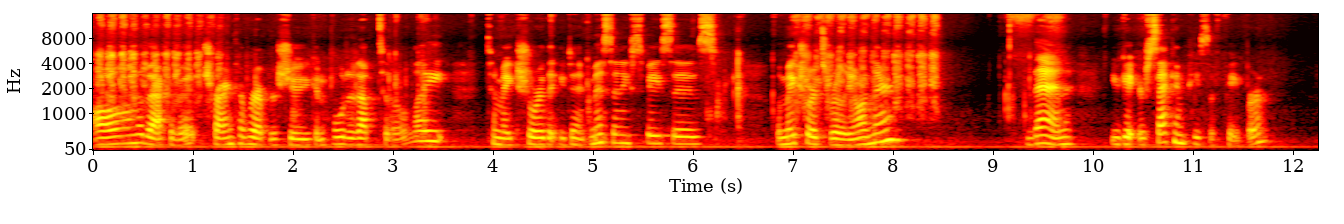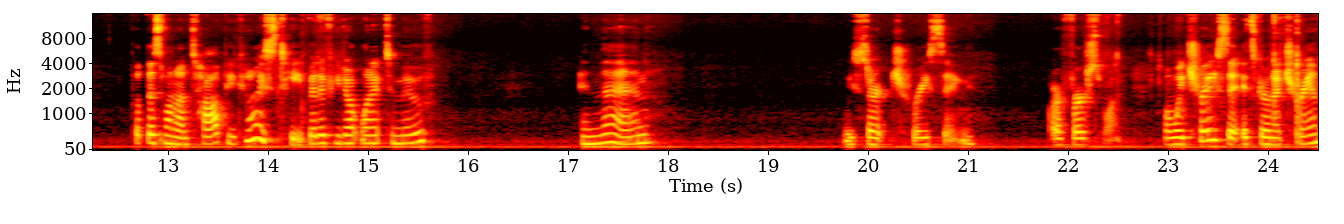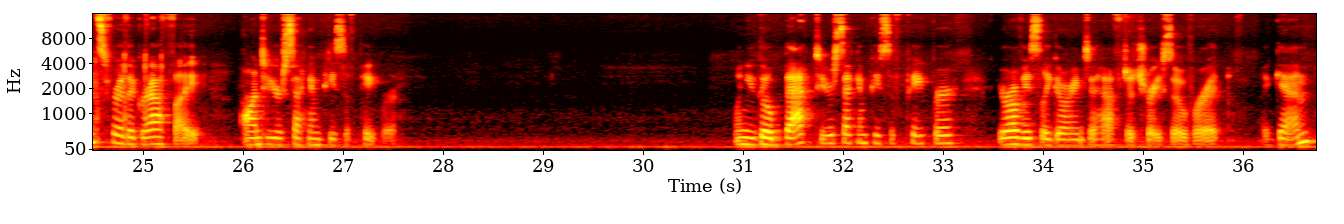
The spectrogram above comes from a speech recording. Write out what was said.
all on the back of it, try and cover up your shoe. You can hold it up to the light to make sure that you didn't miss any spaces, but make sure it's really on there. Then you get your second piece of paper, put this one on top. You can always tape it if you don't want it to move. And then we start tracing our first one. When we trace it, it's going to transfer the graphite onto your second piece of paper. When you go back to your second piece of paper, you're obviously going to have to trace over it again.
